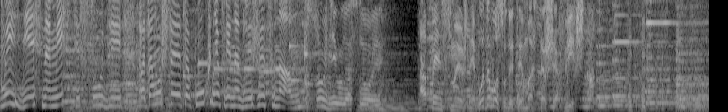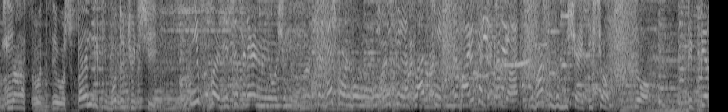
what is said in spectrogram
Мы здесь на месте судей, потому что эта кухня принадлежит нам. Судьи у нас новые. Ми ж не будемо судити Мастер-Шеф вічно. Нас вот эти вот шпендики будут учить. Не пугайтесь, это реально не очень трудно. Сорвешь, чтобы он был не, не сильно сладкий. Добавить ага-ага. И просто загущайте, все. Все, пипец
